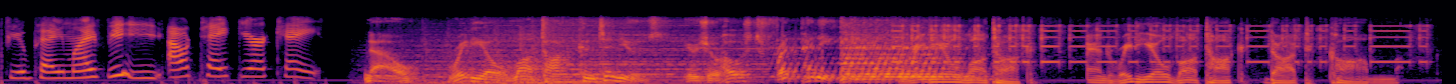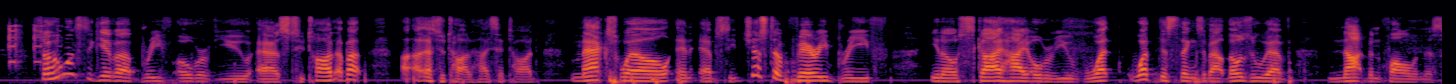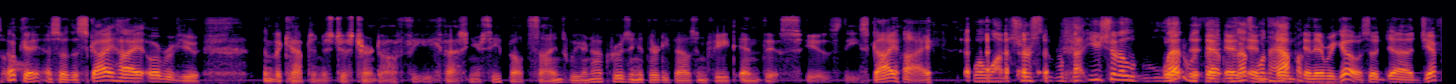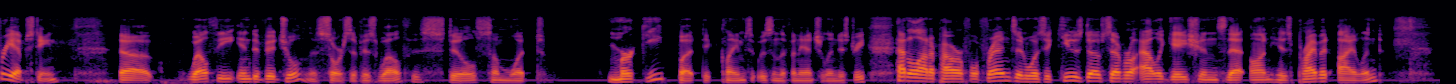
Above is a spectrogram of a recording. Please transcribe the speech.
If you pay my fee, I'll take your case. Now, Radio Law Talk continues. Here's your host, Fred Penney. Radio Law Talk and RadioLawTalk.com. So, who wants to give a brief overview as to Todd about uh, as to Todd? I said Todd, Maxwell and Epstein. Just a very brief, you know, sky high overview of what what this thing's about. Those who have not been following this at all. Okay, so the sky high overview. And the captain has just turned off the fasten your seatbelt signs. We are now cruising at 30,000 feet, and this is the sky high. well, I'm sure that you should have led with that. And- that's and- what and- happened. And, there we go. So uh, Jeffrey Epstein, uh, wealthy individual, the source of his wealth is still somewhat murky, but it claims it was in the financial industry. Had a lot of powerful friends and was accused of several allegations that on his private island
